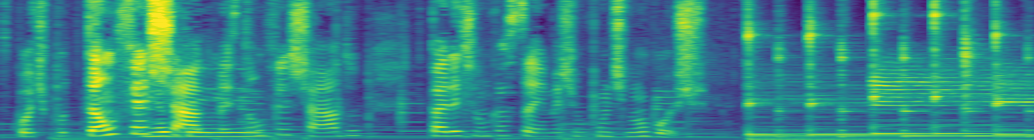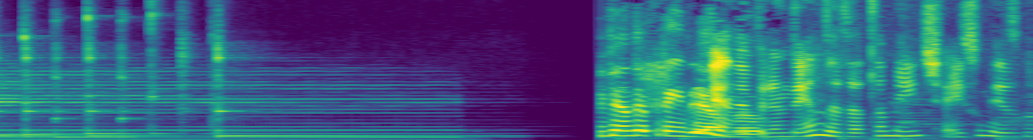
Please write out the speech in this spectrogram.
Ficou, tipo, tão fechado, mas tão fechado, que parecia um castanho, mas tinha um fundinho roxo. Vivendo e aprendendo. Vivendo, aprendendo, exatamente, é isso mesmo.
